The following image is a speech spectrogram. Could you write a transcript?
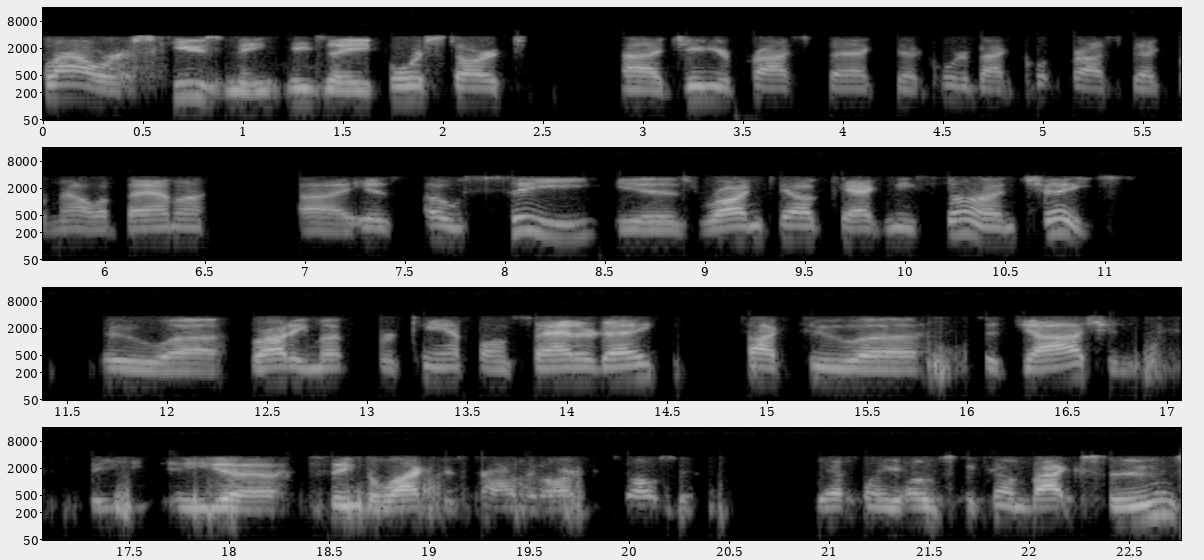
Flower, excuse me. He's a four-star uh, junior prospect, uh, quarterback prospect from Alabama. Uh, his OC is Ron Calcagni's son, Chase, who uh, brought him up for camp on Saturday. Talked to uh, to Josh, and he he uh, seemed to like his time at Arkansas. So definitely hopes to come back soon.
